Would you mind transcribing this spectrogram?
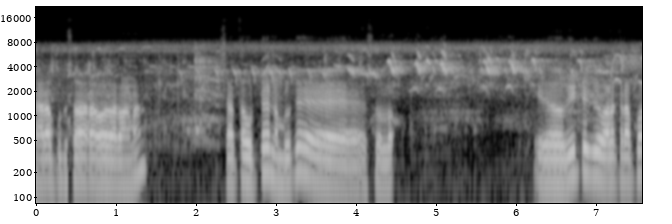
யாராவது புதுசாக யாராவது வராங்கன்னா சத்தம் விட்டு நம்மளுக்கு சொல்லும். இது வீட்டுக்கு வளர்க்குறப்போ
